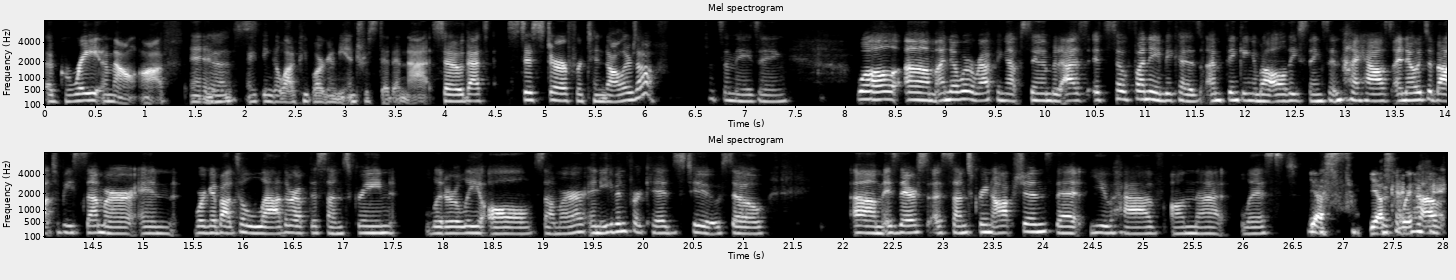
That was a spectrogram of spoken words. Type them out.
a great amount off. And yes. I think a lot of people are going to be interested in that. So that's SISTER for ten dollars off. That's amazing. Well, um, I know we're wrapping up soon, but as it's so funny because I'm thinking about all these things in my house. I know it's about to be summer and we're about to lather up the sunscreen literally all summer and even for kids too. So, um, is there a sunscreen options that you have on that list? Yes, yes, okay. we have. Okay.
